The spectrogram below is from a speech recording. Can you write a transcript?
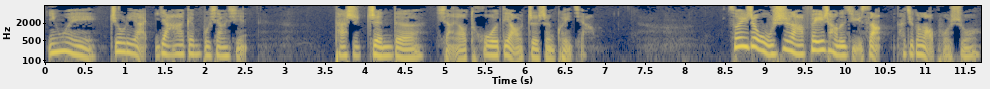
因为 Julia 压根不相信他是真的想要脱掉这身盔甲，所以这武士啊非常的沮丧，他就跟老婆说：“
